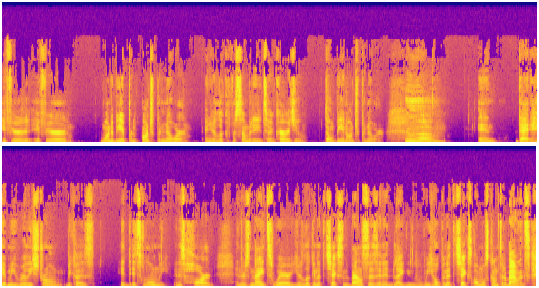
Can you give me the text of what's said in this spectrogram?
If you're if you're want to be an entrepreneur and you're looking for somebody to encourage you, don't be an entrepreneur. Mm. Um, and that hit me really strong because it, it's lonely and it's hard. And there's nights where you're looking at the checks and the balances and it like we hoping that the checks almost come to the balance.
